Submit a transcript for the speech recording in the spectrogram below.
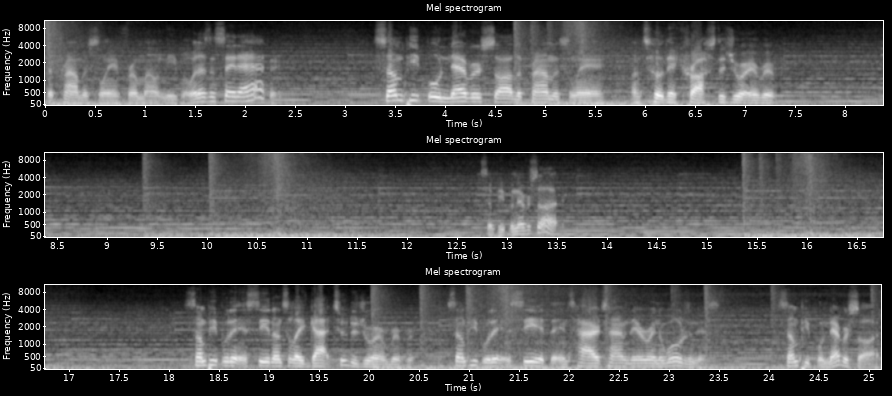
the promised land from Mount Nebo. It doesn't say that happened. Some people never saw the promised land until they crossed the Jordan River. Some people never saw it. Some people didn't see it until they got to the Jordan River. Some people didn't see it the entire time they were in the wilderness. Some people never saw it.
